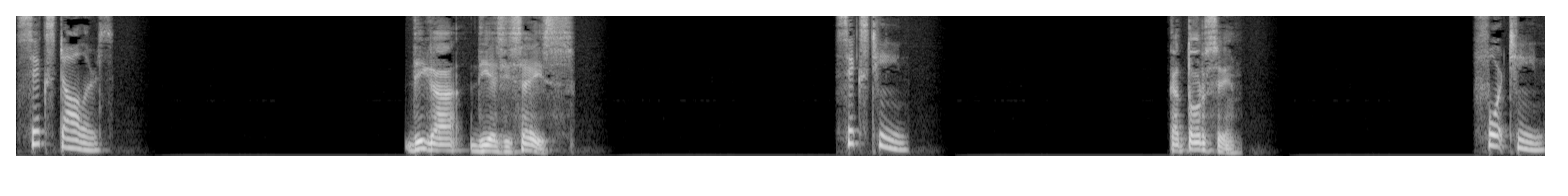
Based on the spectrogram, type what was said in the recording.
Six dollars. Diga dieciséis. Sixteen. Catorce. Fourteen.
